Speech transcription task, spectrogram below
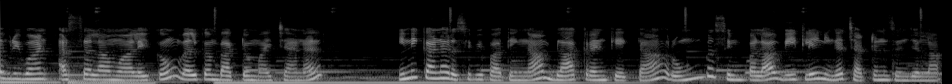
எவ்ரி ஒன் அஸ்ஸலாம் வலைக்கும் welcome back to my channel இன்றைக்கான ரெசிபி பார்த்தீங்கன்னா பிளாக் ரன் கேக் தான். ரொம்ப சிம்பிளாக வீட்லேயே நீங்கள் சட்டுன்னு செஞ்சிடலாம்.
